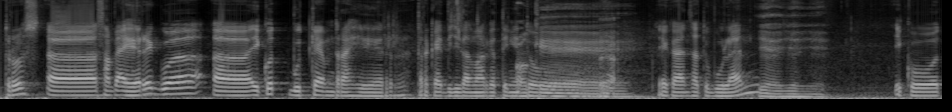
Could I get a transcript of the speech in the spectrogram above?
terus eh sampai akhirnya gue eh, ikut bootcamp terakhir terkait digital marketing itu Oke. ya kan satu bulan Iya iya iya. ikut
